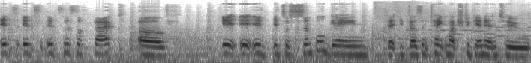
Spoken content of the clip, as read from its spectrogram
it's it's it's this effect of it, it, it it's a simple game that it doesn't take much to get into,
